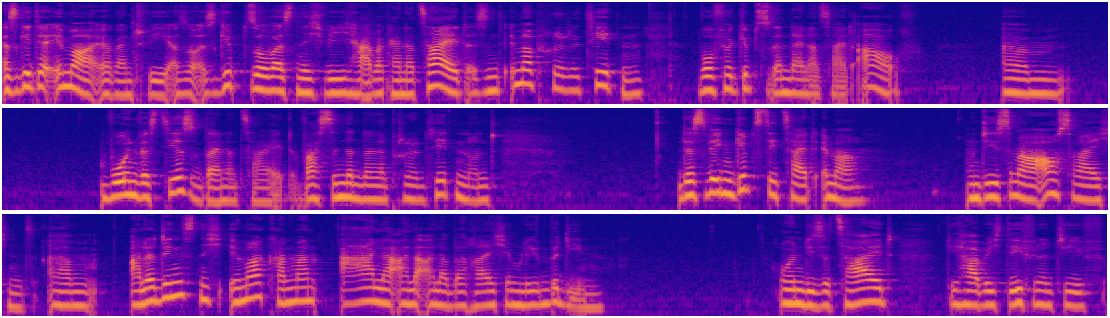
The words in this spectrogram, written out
Es geht ja immer irgendwie. Also es gibt sowas nicht wie ich habe keine Zeit. Es sind immer Prioritäten. Wofür gibst du denn deine Zeit auf? Ähm, wo investierst du deine Zeit? Was sind denn deine Prioritäten? Und deswegen gibt es die Zeit immer. Und die ist immer ausreichend. Ähm, allerdings nicht immer kann man alle, alle, alle Bereiche im Leben bedienen. Und diese Zeit, die habe ich definitiv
